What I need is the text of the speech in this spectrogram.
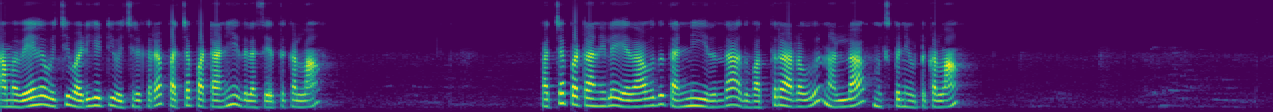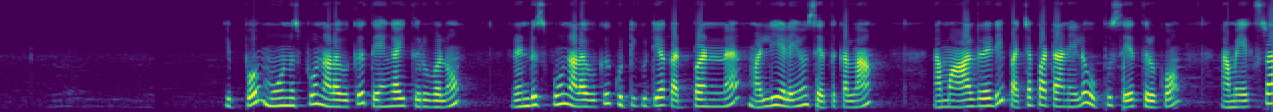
நம்ம வேக வச்சு வடிகட்டி வச்சுருக்கிற பச்சை பட்டாணி இதில் சேர்த்துக்கலாம். பச்சை பட்டாணியில் ஏதாவது தண்ணி இருந்தால் அது வத்துற அளவு நல்லா மிக்ஸ் பண்ணி விட்டுக்கலாம். இப்போது மூணு ஸ்பூன் அளவுக்கு தேங்காய் துருவலும் ரெண்டு ஸ்பூன் அளவுக்கு குட்டி குட்டியாக கட் பண்ண மல்லி இலையும் சேர்த்துக்கலாம். நம்ம ஆல்ரெடி பச்சை பட்டாணியில் உப்பு சேர்த்துருக்கோம். நம்ம எக்ஸ்ட்ரா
